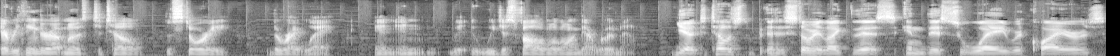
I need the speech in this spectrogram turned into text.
everything their utmost to tell the story the right way, and and we- we just follow along that roadmap. Yeah, to tell a a story like this in this way requires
